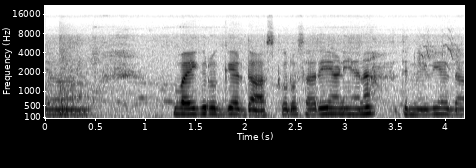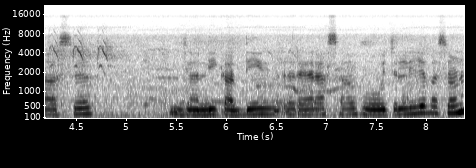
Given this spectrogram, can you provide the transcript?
ਜਾਂ ਵਾਹਿਗੁਰੂ ਅੱਗੇ ਅਰਦਾਸ ਕਰੋ ਸਾਰੇ ਜਾਣੇ ਹਨਾ, ਤੇ ਮੈਂ ਵੀ ਅਰਦਾਸ ਜਾਨੀ ਕਰਦੀ ਰਹਿ ਰਹਿਰਾ ਸਾਹਿਬ ਹੋ ਚੱਲੀ ਆ ਬਸ ਹੁਣ,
